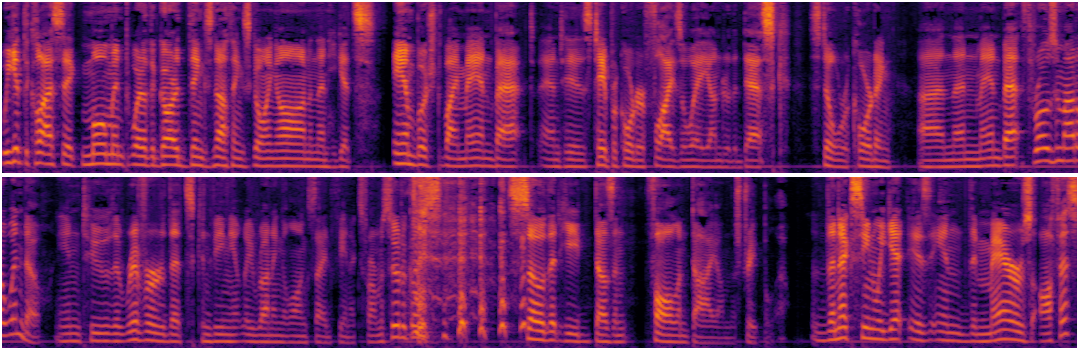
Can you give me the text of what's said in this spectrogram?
We get the classic moment where the guard thinks nothing's going on, and then he gets ambushed by Man Bat, and his tape recorder flies away under the desk, still recording. Uh, and then Man Bat throws him out a window into the river that's conveniently running alongside Phoenix Pharmaceuticals so that he doesn't fall and die on the street below. The next scene we get is in the mayor's office,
